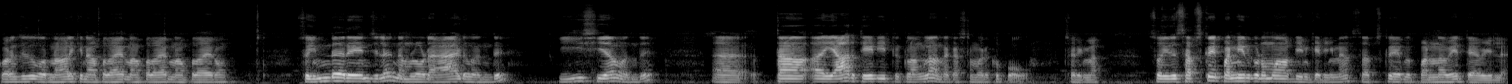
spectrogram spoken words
குறைஞ்சது ஒரு நாளைக்கு நாற்பதாயிரம் நாற்பதாயிரம் நாற்பதாயிரம். ஸோ இந்த ரேஞ்சில் நம்மளோட ஆடு வந்து ஈஸியாக வந்து தான் யார் தேடிட்டு இருக்காங்களோ அந்த கஸ்டமருக்கு போகும். சரிங்களா? ஸோ இது சப்ஸ்கிரைப் பண்ணியிருக்கணுமா அப்படின்னு கேட்டிங்கன்னா சப்ஸ்கிரைப் பண்ணவே தேவையில்லை.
